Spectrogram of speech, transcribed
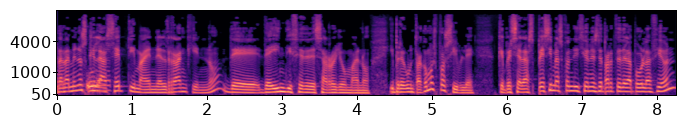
nada menos que la séptima en el ranking ¿no? de, de índice de desarrollo humano. Y pregunta, ¿cómo es posible que pese a las pésimas condiciones de parte de la población,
